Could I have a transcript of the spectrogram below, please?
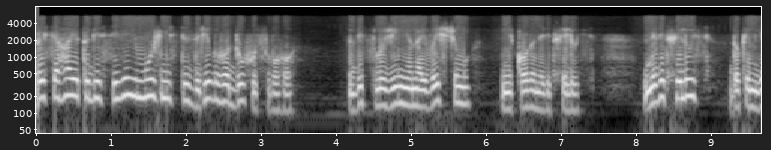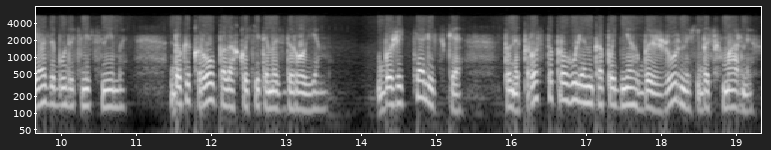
присягаю тобі всією мужністю зрілого духу свого. Від служіння найвищому ніколи не відхилюсь. Не відхилюсь, доки м'язи будуть міцними, доки кров палахкотітиме здоров'ям. Бо життя людське то не просто прогулянка по днях безжурних і безхмарних.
